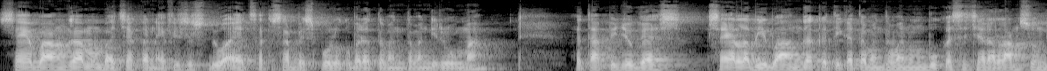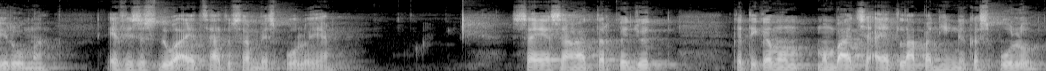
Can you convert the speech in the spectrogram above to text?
Saya bangga membacakan Efesus 2 ayat 1 sampai 10 kepada teman-teman di rumah. Tetapi juga saya lebih bangga ketika teman-teman membuka secara langsung di rumah. Efesus 2 ayat 1 sampai 10 ya. Saya sangat terkejut ketika membaca ayat 8 hingga ke 10.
